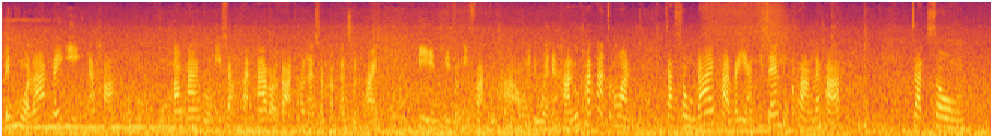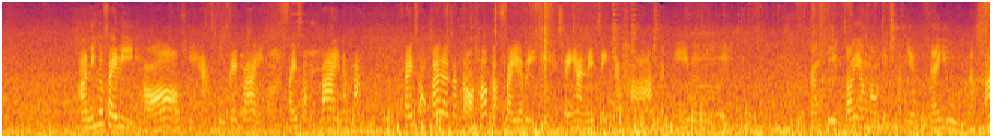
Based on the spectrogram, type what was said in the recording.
เป็นหัวลากได้อีกนะคะโอ้โหคุ้มากๆตัวนี้ 3,500 บาทเท่านั้นสำหรับการชนท้าย BNK ตัวนี้ฝากลูกค้าเอาไว้ด้วยนะคะ ลูกค้าต่างจังหวัดจัดส่งได้ค่ะ แต่อย่างที่แจ้งทุกครั้งนะคะ จัดส่งอ๋อนี่คือไฟหลีอ๋อ โอเค อะ ดูใกล้ๆ ไฟสองป้ายนะคะ ไฟสองป้ายเราจะต่อเข้ากับไฟหลีใช้งานได้จริงนะคะ แบบนี้เลย กลางคืนก็ยังมองเห็นทะเบียนได้อยู่นะคะ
